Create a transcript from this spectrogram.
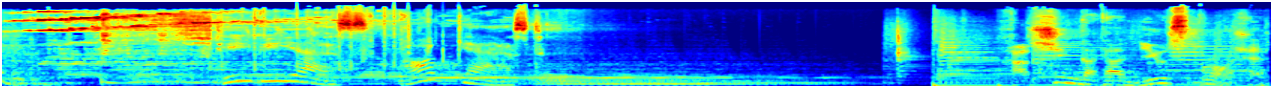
TBS Podcast 発信型ニュースプロジェク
